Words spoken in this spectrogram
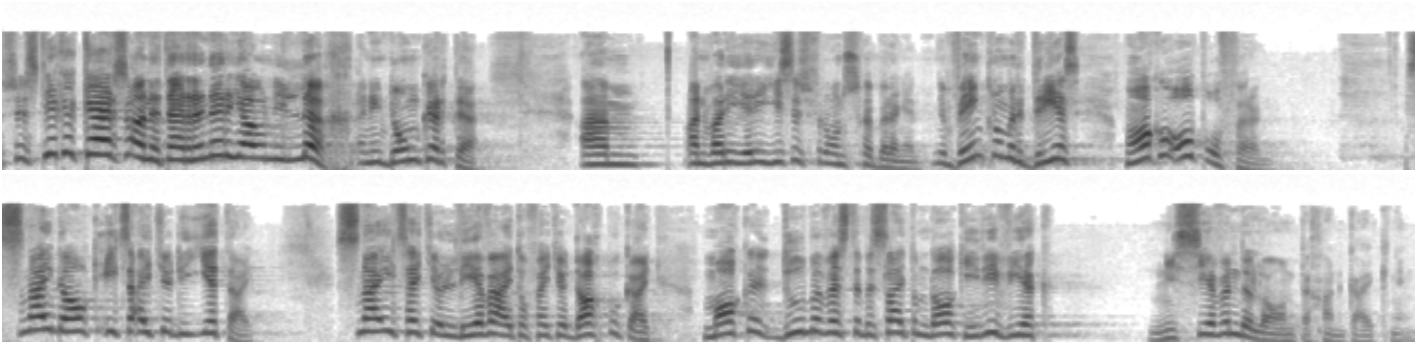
So steek 'n kers aan, dit herinner jou aan die lig in die donkerte. Um aan wat die Here Jesus vir ons gebring het. Wenk nommer 3 is maak 'n opoffering. Sny dalk iets uit jou dieet uit. Sny iets uit jou lewe uit of uit jou dagboek uit. Maak 'n doelbewuste besluit om dalk hierdie week nie sewende laan te gaan kyk nie.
